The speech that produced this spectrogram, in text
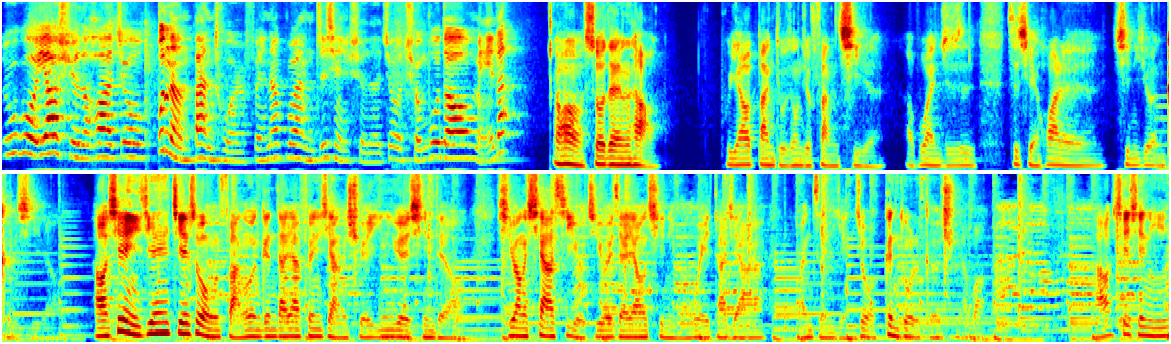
如果要学的话，就不能半途而废，那不然你之前学的就全部都没了。哦，说的很好，不要半途中就放弃了啊，不然就是之前花了心力就很可惜了。好，谢谢你今天接受我们访问，跟大家分享学音乐心得哦。希望下次有机会再邀请你们为大家完整演奏更多的歌曲，好不好？好，谢谢您。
